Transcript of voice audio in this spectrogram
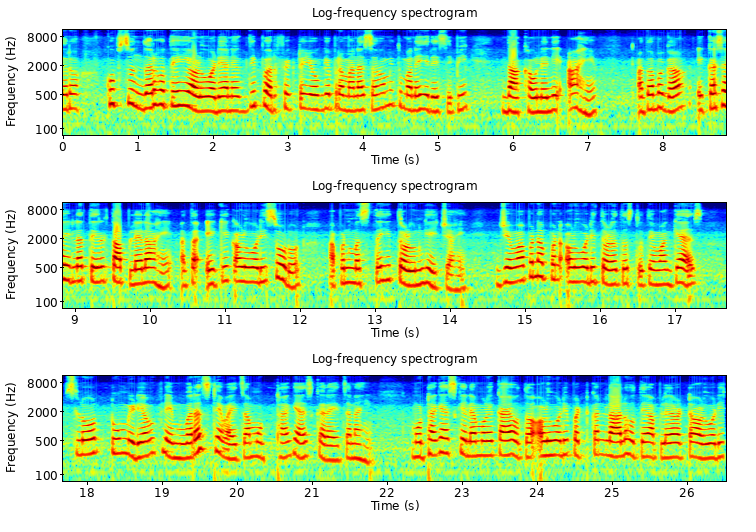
तर खूप सुंदर होते ही अळूवडी आणि अगदी परफेक्ट योग्य प्रमाणासह मी तुम्हाला ही रेसिपी दाखवलेली आहे. आता बघा एका साईडला तेल तापलेलं आहे. आता एक एक अळूवडी सोडून आपण मस्त ही तळून घ्यायची आहे. जेव्हा पण आपण अळूवडी तळत असतो तेव्हा गॅस स्लो टू मिडियम फ्लेमवरच ठेवायचा. मोठा गॅस करायचा नाही. मोठा गॅस केल्यामुळे काय होतं? अळूवडी पटकन लाल होते. आपल्याला वाटतं अळूवडी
